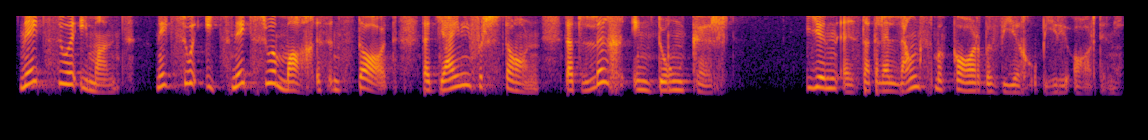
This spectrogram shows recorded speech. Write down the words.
Net so iemand, net so iets, net so mag is in staat dat jy nie verstaan dat lig en donker een is, dat hulle langs mekaar beweeg op hierdie aarde nie.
